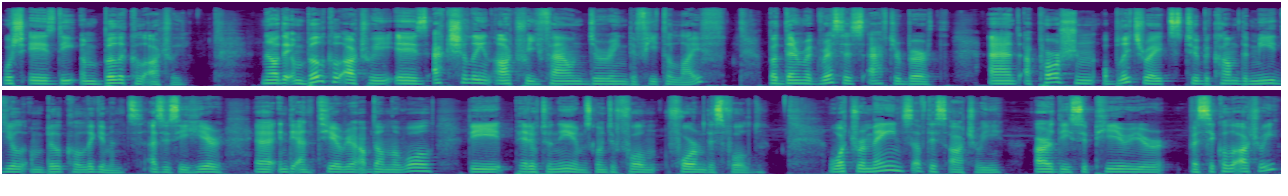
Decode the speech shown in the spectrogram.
which is the umbilical artery. Now, the umbilical artery is actually an artery found during the fetal life but then regresses after birth, and a portion obliterates to become the medial umbilical ligament. As you see here uh, in the anterior abdominal wall, the peritoneum is going to form, form this fold. What remains of this artery are the superior vesical artery,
